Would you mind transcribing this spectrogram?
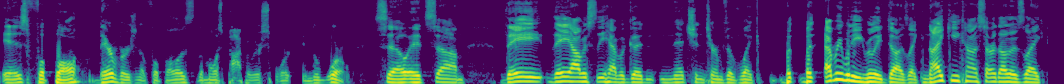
is football. Their version of football is the most popular sport in the world. So it's um they they obviously have a good niche in terms of like but but everybody really does. Like Nike kind of started out as like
